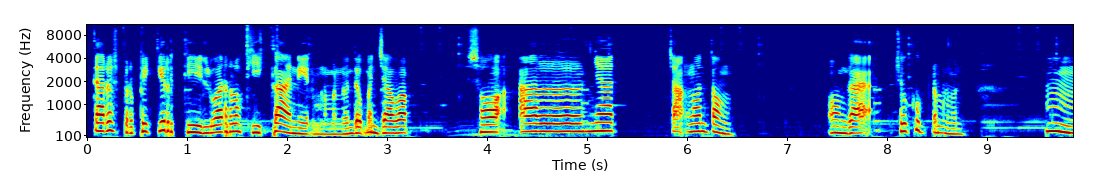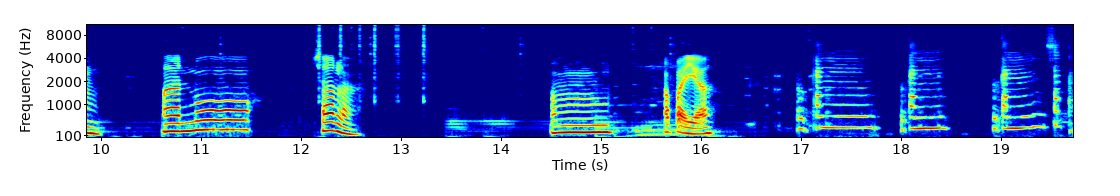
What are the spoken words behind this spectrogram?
Kita harus berpikir di luar logika nih teman-teman untuk menjawab. Soalnya cak lontong oh enggak cukup teman-teman. Hmm manu salah. Hmm apa ya? Bukan bukan bukan siapa?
